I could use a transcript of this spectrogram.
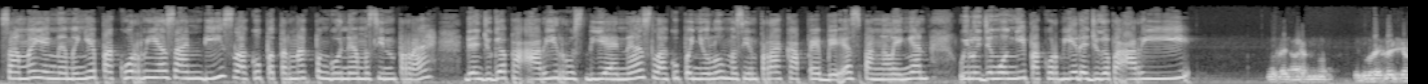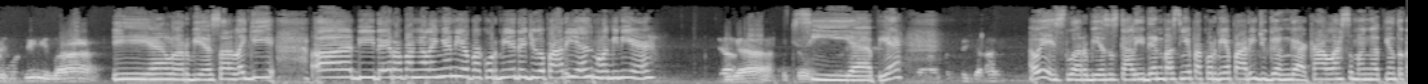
sama yang namanya Pak Kurnia Sandi selaku peternak pengguna mesin perah dan juga Pak Ari Rusdiana selaku penyuluh mesin perah KPBS Pangalengan Wilujeng Wengi Pak Kurnia dan juga Pak Ari. Iya luar biasa. Lagi eh, di daerah Pangalengan ya Pak Kurnia dan juga Pak Ari ya malam ini ya. Iya, betul. Siap ya. Wes luar biasa sekali dan pastinya Pak Kurnia Pari juga nggak kalah semangatnya untuk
